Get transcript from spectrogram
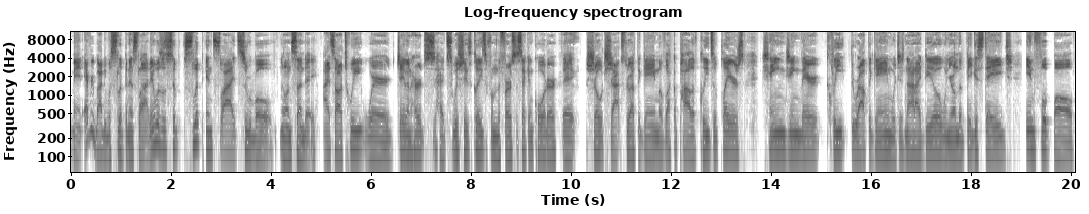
Man, everybody was slipping and sliding. It was a slip, and slide Super Bowl on Sunday. I saw a tweet where Jalen Hurts had switched his cleats from the first to second quarter that showed shots throughout the game of like a pile of cleats of players changing their cleat throughout the game, which is not ideal when you're on the biggest stage in football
